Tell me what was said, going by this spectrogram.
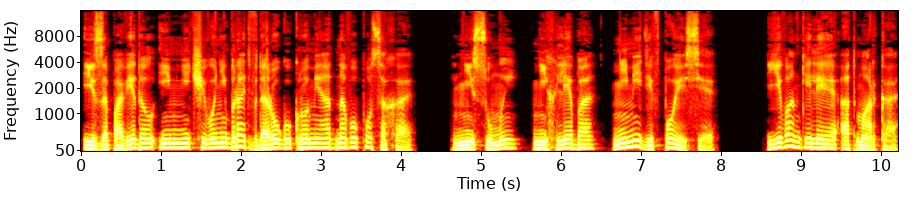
И заповедал им ничего не брать в дорогу, кроме одного посоха. Ни сумы, ни хлеба, ни меди в поясе. Евангелие от Марка,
